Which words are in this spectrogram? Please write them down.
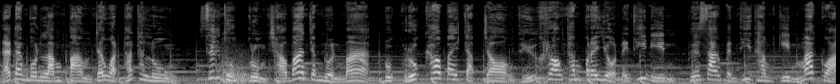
และตำบลลำปำจังหวัดพัทลุง ซึ่งถูกกลุ่มชาวบ้านจำนวนมาก บุกรุกเข้าไปจับจอง ถือครองทำประโยชน์ในที่ดิน เพื่อสร้างเป็นที่ทำกินมากกว่า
